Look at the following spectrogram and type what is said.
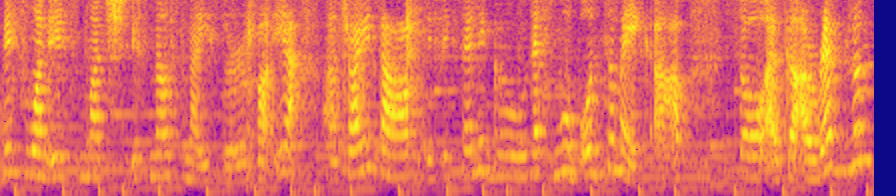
this one is much it smells nicer but yeah i'll try it out. If it's any good let's move on to makeup. So i've got a revlon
